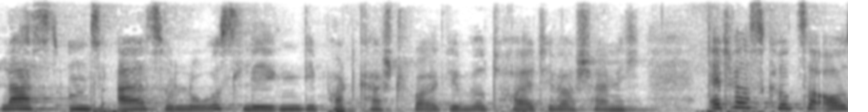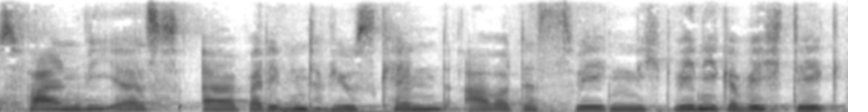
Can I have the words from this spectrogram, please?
Lasst uns also loslegen. Die Podcast-Folge wird heute wahrscheinlich etwas kürzer ausfallen, wie ihr es äh, bei den Interviews kennt, aber deswegen nicht weniger wichtig,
